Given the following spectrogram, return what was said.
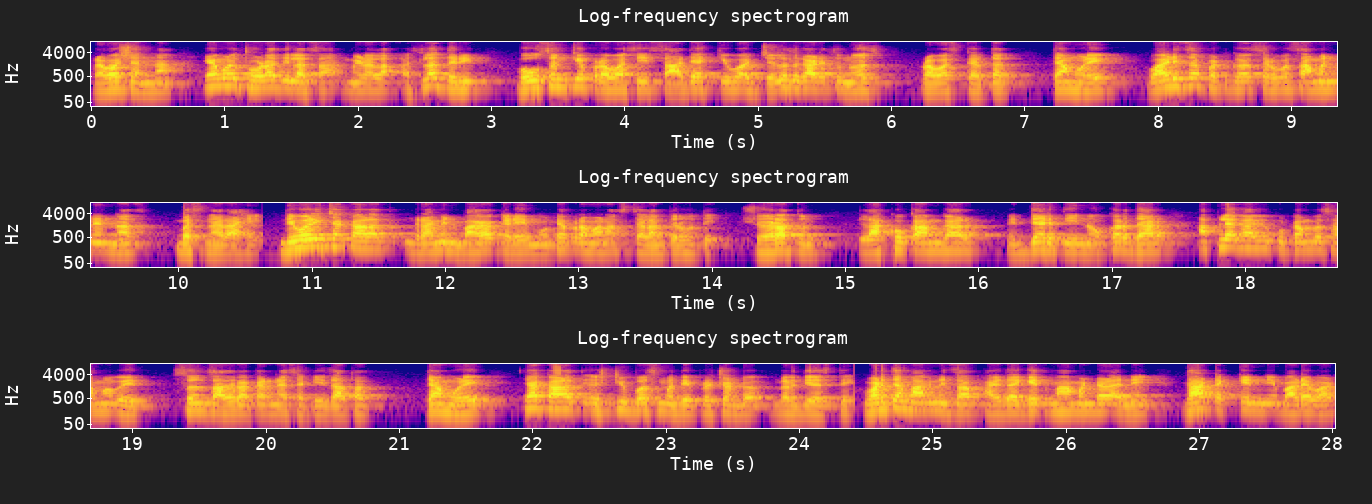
प्रवाशांना यामुळे थोडा दिलासा मिळाला असला तरी बहुसंख्य प्रवासी साध्या किंवा जलद गाड्यातूनच प्रवास करतात. त्यामुळे वाढीचा फटका सर्वसामान्यांनाच बसणार आहे. दिवाळीच्या काळात ग्रामीण भागाकडे मोठ्या प्रमाणात स्थलांतर होते. शहरातून लाखो कामगार विद्यार्थी नोकरदार आपल्या गावी कुटुंबासमवेत सण साजरा करण्यासाठी जातात. त्यामुळे या काळात एस टी बसमध्ये प्रचंड गर्दी असते. वाढत्या मागणीचा फायदा घेत महामंडळाने दहा टक्क्यांनी भाडेवाढ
